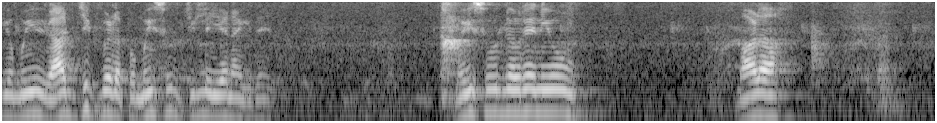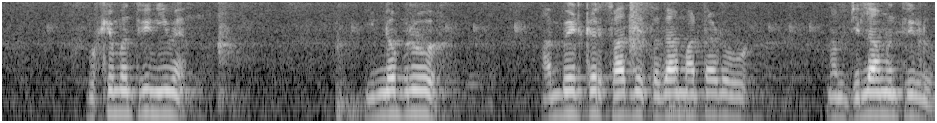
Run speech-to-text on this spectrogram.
ಈಗ ಮೈ ರಾಜ್ಯಕ್ಕೆ ಬೇಡಪ್ಪ, ಮೈಸೂರು ಜಿಲ್ಲೆ ಏನಾಗಿದೆ? ಮೈಸೂರಿನವರೇ ನೀವು ಭಾಳ ಮುಖ್ಯಮಂತ್ರಿ ನೀವೇ. ಇನ್ನೊಬ್ಬರು ಅಂಬೇಡ್ಕರ್ ಸಾಧನೆ ಸದಾ ಮಾತಾಡು ನಮ್ಮ ಜಿಲ್ಲಾ ಮಂತ್ರಿಗಳು.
